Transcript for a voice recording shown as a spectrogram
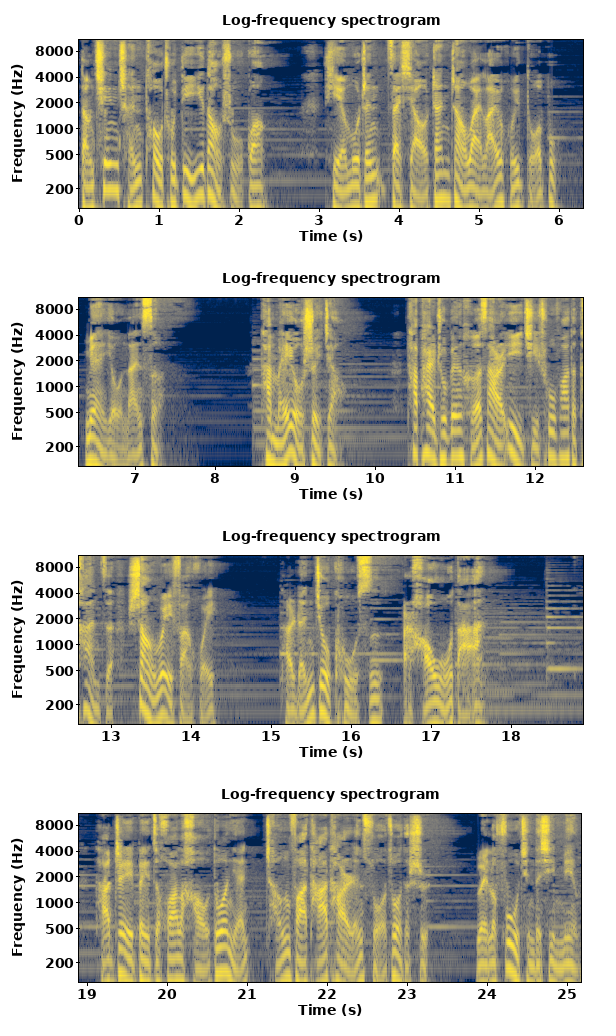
当清晨透出第一道曙光，铁木真在小毡帐外来回踱步，面有难色。他没有睡觉。他派出跟何萨尔一起出发的探子尚未返回。他仍旧苦思而毫无答案。他这辈子花了好多年惩罚塔塔尔人所做的事，为了父亲的性命，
